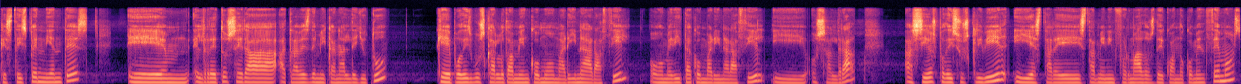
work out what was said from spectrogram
que estéis pendientes, em, el reto será a través de mi canal de YouTube, que podéis buscarlo también como Marina Aracil o Medita con Marina Aracil y os saldrá. Así os podéis suscribir y estaréis también informados de cuando comencemos.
